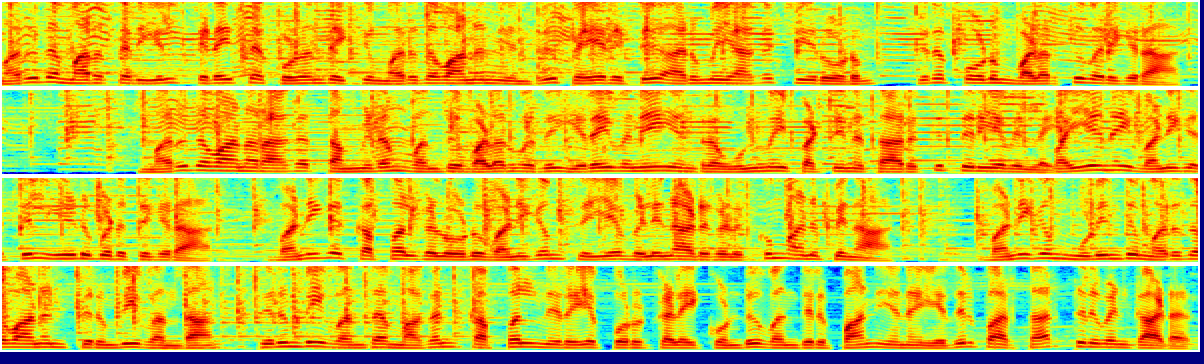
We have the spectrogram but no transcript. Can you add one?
மருத மரத்தடியில் கிடைத்த குழந்தைக்கு மருதவாணன் என்று பெயரிட்டு அருமையாகச் சீரோடும் சிறப்போடும் வளர்த்து வருகிறார். மருதவாணராக தம்மிடம் வந்து வளர்வது இறைவனே என்ற உண்மை பட்டினத்தாருக்கு தெரியவில்லை. பையனை வணிகத்தில் ஈடுபடுத்துகிறார். வணிக கப்பல்களோடு வணிகம் செய்ய வெளிநாடுகளுக்கும் அனுப்பினார். வணிகம் முடிந்து மருதவாணன் திரும்பி வந்தான். திரும்பி வந்த மகன் கப்பல் நிறைய பொருட்களை கொண்டு வந்திருப்பான் என எதிர்பார்த்தார் திருவெண்காடர்.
